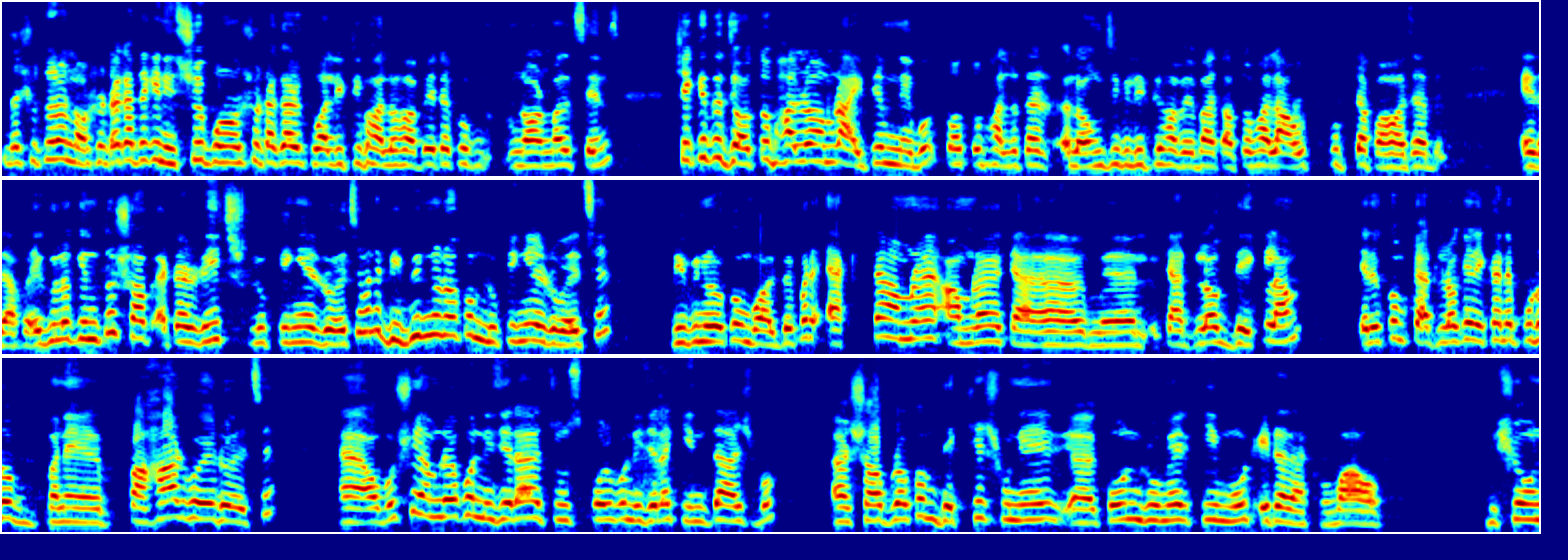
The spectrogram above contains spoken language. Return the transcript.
সুতরাং নশো টাকা থেকে নিশ্চয়ই পনেরোশো টাকার কোয়ালিটি ভালো হবে এটা খুব নর্মাল সেন্স সেক্ষেত্রে যত ভালো আমরা আইটেম নেব তত ভালো তার লংজিবিলিটি হবে বা তত ভালো আউটপুটটা পাওয়া যাবে। এই দেখো এগুলো কিন্তু সব একটা রিচ লুকিং এর রয়েছে মানে বিভিন্ন রকম লুকিং এর রয়েছে বিভিন্ন রকম ওয়ালপেপার একটা আমরা আমরা ক্যাটলগ দেখলাম এরকম ক্যাটালগের এখানে পুরো মানে পাহাড় হয়ে রয়েছে। আহ, অবশ্যই আমরা যখন নিজেরা চুজ করব নিজেরা কিনতে আসব। সব রকম দেখে শুনে কোন রুমের কি মুড এটা দেখো ওয়াও ভীষণ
